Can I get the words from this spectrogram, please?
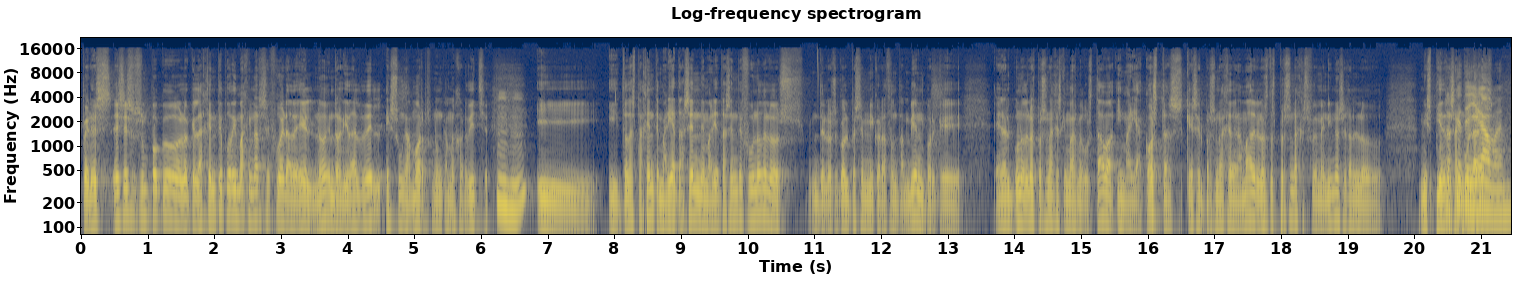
Pero es, es eso, es un poco lo que la gente puede imaginarse fuera de él, ¿no? En realidad de él es un amor, nunca mejor dicho. y, y toda esta gente, María Tasende, María Tasende fue uno de los, de los golpes en mi corazón también, porque era uno de los personajes que más me gustaba, y María Costas, que es el personaje de la madre, los dos personajes femeninos eran lo- mis piedras Los que te angulares. llegaban.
